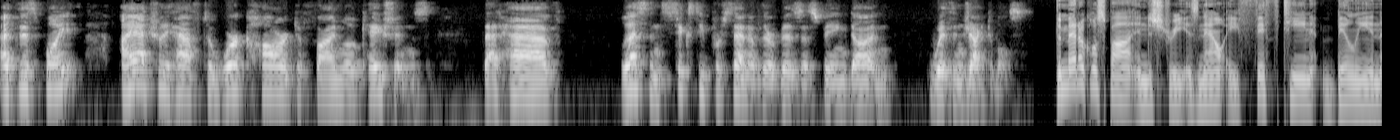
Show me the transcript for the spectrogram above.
At this point, I actually have to work hard to find locations that have less than 60% of their business being done with injectables. The medical spa industry is now a $15 billion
